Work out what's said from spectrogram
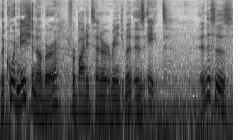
The coordination number for body center arrangement is 8. And this is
